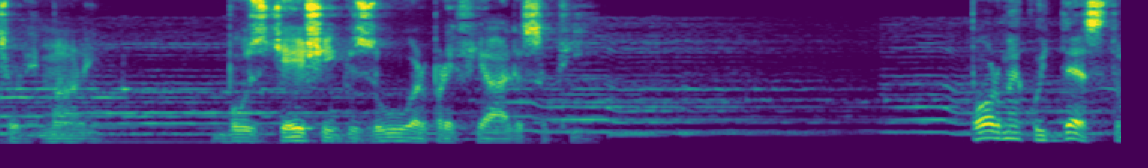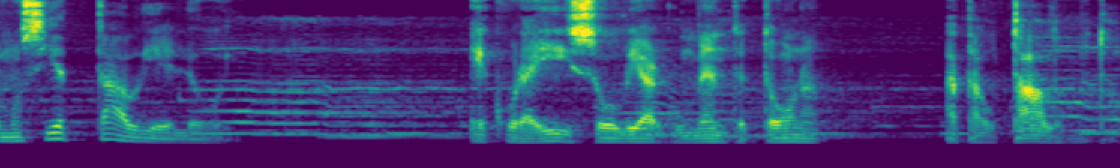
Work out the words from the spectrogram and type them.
Sulejmani, buzëqeshi i gëzuar prej fjalës së tij. Por me kujdes të mos jetë tallje e lojë. E kur ai i solli argumentet tona, ata u tallën me to.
